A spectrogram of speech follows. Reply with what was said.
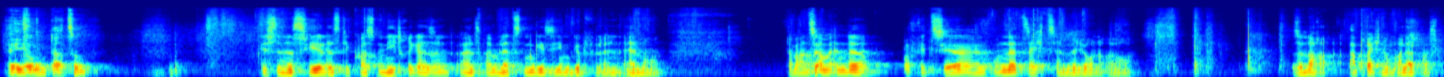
Herr Jung, dazu? Ist denn das Ziel, dass die Kosten niedriger sind als beim letzten G7-Gipfel in Elmau? Da waren es ja am Ende offiziell 116 Millionen Euro. Also nach Abrechnung aller Kosten.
